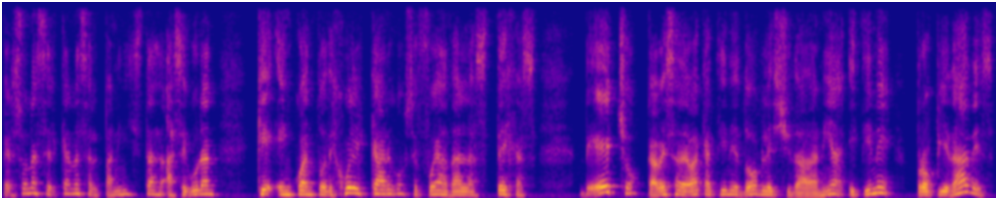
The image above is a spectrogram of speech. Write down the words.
personas cercanas al panista aseguran que en cuanto dejó el cargo se fue a Dallas, Texas. De hecho, Cabeza de Vaca tiene doble ciudadanía y tiene propiedades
